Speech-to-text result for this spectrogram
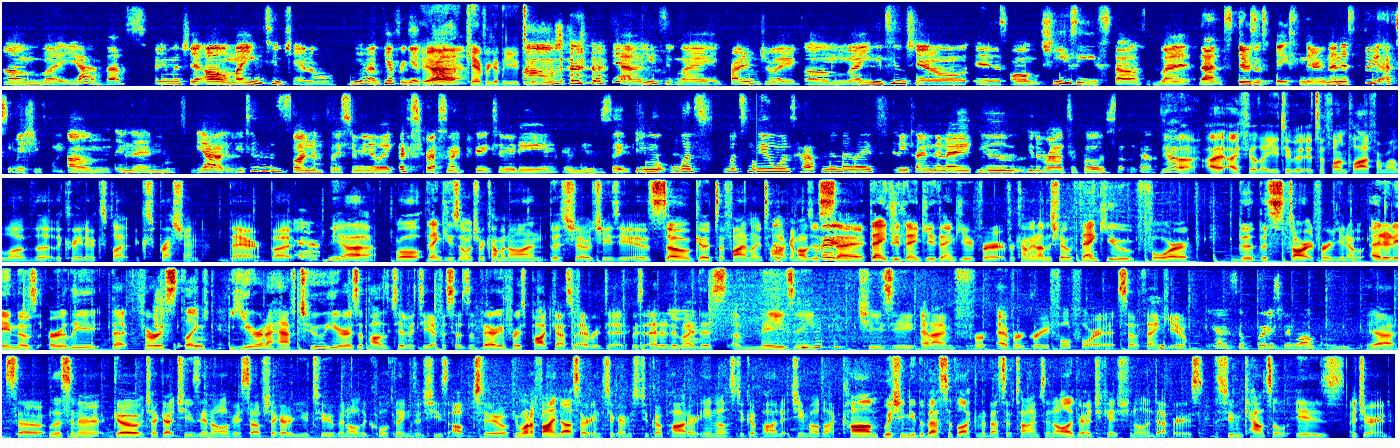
um, but yeah, that's pretty much it. Oh, my YouTube channel. Yeah, I can't forget that. yeah, that. can't forget the YouTube. Um, yeah, YouTube, my pride and joy. Um, my YouTube channel is called Cheezy Stuff, but that's there's a space in there, and then it's three exclamation points. Um, and then yeah, YouTube is a fun place for me to like express my creativity and just like what's what's new, what's happening in my life. Anytime that I do get around to post, so, yeah. Yeah, I, I feel that YouTube it's a fun platform. I love the the creative exp- expression there. But yeah. yeah. Well, thank you so much for coming on this show, Cheezy. It was so good to finally talk. And I'll just say thank you, thank you, thank you for, for coming on the show. Thank you for the the start for you know editing those early that first like year and a half two years of positivity episodes the very first podcast i ever did was edited yeah. by this amazing Cheezy and i'm forever grateful for it so thank you yes of course you're welcome yeah so listener go check out Cheezy and all of your stuff check out her youtube and all the cool things things that she's up to. If you want to find us, our Instagram is StucoPod, our email is StucoPod at gmail.com. Wishing you the best of luck and the best of times in all of your educational endeavors. The Student Counsel is adjourned.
